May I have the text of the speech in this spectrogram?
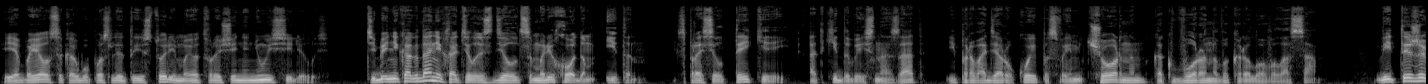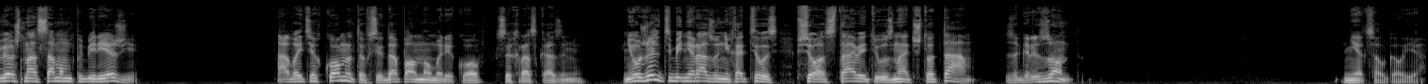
и я боялся, как бы после этой истории мое отвращение не усилилось. «Тебе никогда не хотелось сделаться мореходом, Итан?» — спросил Текерей, откидываясь назад и проводя рукой по своим черным, как вороново крыло, волосам. «Ведь ты живешь на самом побережье. А в этих комнатах всегда полно моряков с их рассказами. Неужели тебе ни разу не хотелось все оставить и узнать, что там, за горизонтом?» «Нет», — солгал я.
